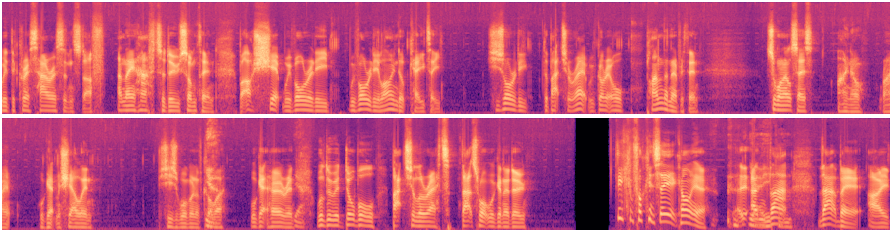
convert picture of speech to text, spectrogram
with the Chris Harrison stuff, and they have to do something. But oh shit, we've already we've already lined up Katie. She's already the Bachelorette. We've got it all planned and everything. Someone else says, "I know, right? We'll get Michelle in. She's a woman of Yeah. color. We'll get her in. Yeah. We'll do a double Bachelorette. That's what we're gonna do." You can fucking see it, can't you? Yeah, and you that can. that bit, I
